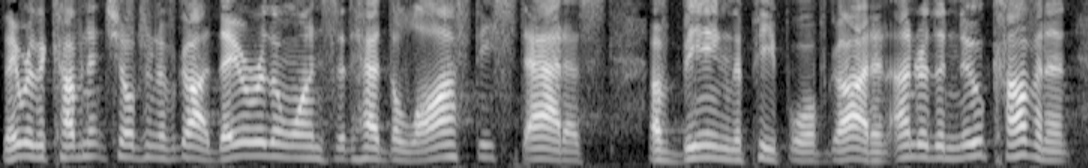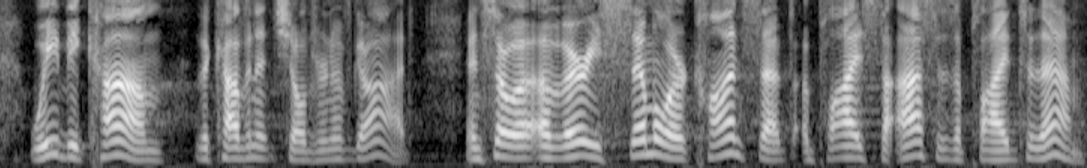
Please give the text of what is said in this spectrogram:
They were the covenant children of God. They were the ones that had the lofty status of being the people of God. And under the new covenant, we become the covenant children of God. And so a, a very similar concept applies to us as applied to them.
